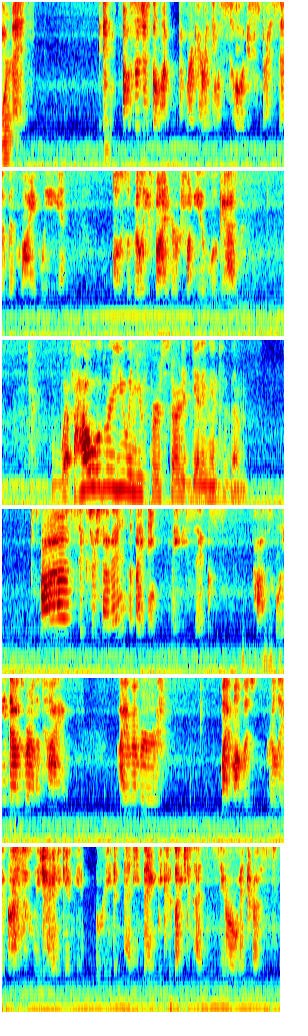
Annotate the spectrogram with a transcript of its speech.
Were- but also just the line work. Everything was so expressive and lively, and also really fun or funny to look at. Wh- How old were you when you first started getting into them? Uh, six or seven, I think maybe six, possibly. That was around the time. I remember my mom was really aggressively trying to get me to read anything because I just had zero interest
